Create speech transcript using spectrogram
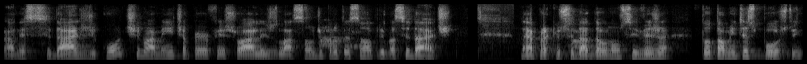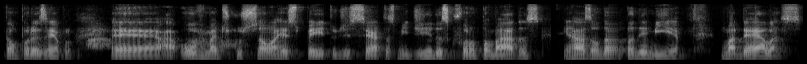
a necessidade de continuamente aperfeiçoar a legislação de proteção à privacidade né, para que o cidadão não se veja totalmente exposto. Então, por exemplo, é, houve uma discussão a respeito de certas medidas que foram tomadas em razão da pandemia. Uma delas,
